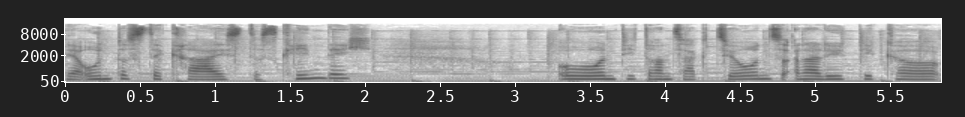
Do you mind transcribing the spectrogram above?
der unterste Kreis das Kind-Ich. Und die Transaktionsanalytiker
